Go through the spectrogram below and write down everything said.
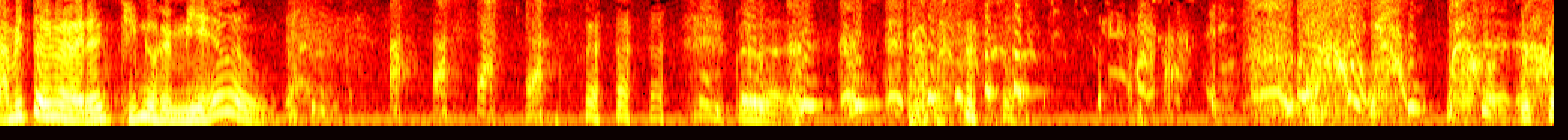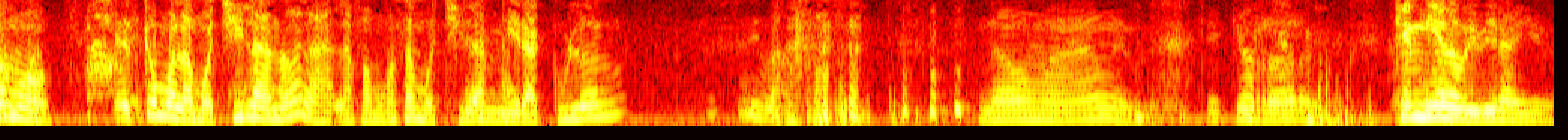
a mí también me daría un chingo de miedo. es como es como la mochila, ¿no? La, la famosa mochila Miraculos. no mames, qué, horror. Qué miedo vivir ahí.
